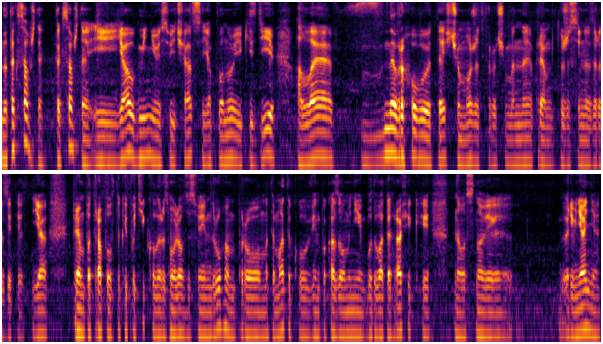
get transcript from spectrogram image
Ну так завжди, так завжди. І я обмінюю свій час, я планую якісь дії, але не враховую те, що може коротше, мене прям дуже сильно заразити. Я прям потрапив в такий потік, коли розмовляв зі своїм другом про математику. Він показував мені, як будувати графіки на основі рівняння.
